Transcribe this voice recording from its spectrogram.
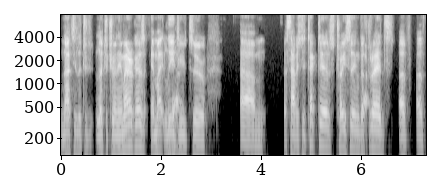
Nazi literature, literature in the Americas. It might lead yeah. you to um, savage detectives tracing the threads of, of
